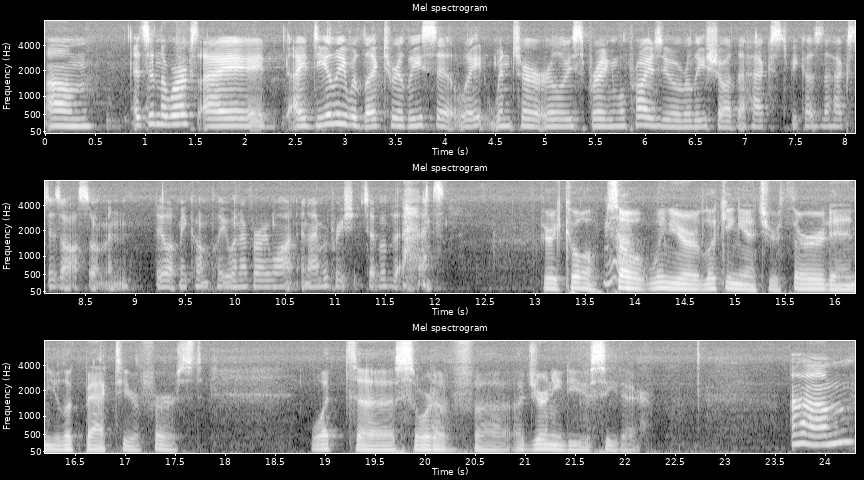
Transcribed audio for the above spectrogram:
Um, it's in the works. I ideally would like to release it late winter, early spring. We'll probably do a release show at the Hext because the Hext is awesome and they let me come play whenever I want, and I'm appreciative of that. Very cool. So when you're looking at your third and you look back to your first, what uh, sort of uh, a journey do you see there? Um,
